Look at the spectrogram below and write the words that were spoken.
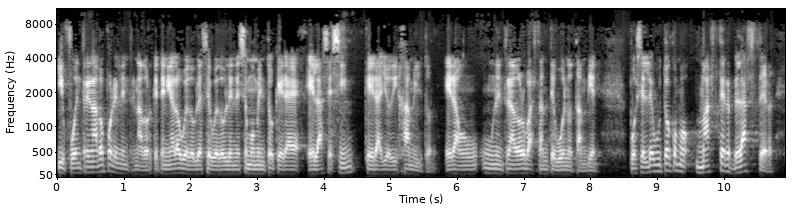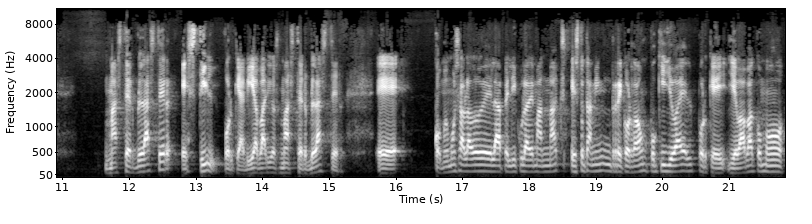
y fue entrenado por el entrenador que tenía la WCW en ese momento, que era el asesín, que era Jody Hamilton. Era un, un entrenador bastante bueno también. Pues él debutó como Master Blaster. Master Blaster Steel, porque había varios Master Blaster. Eh, como hemos hablado de la película de Mad Max, esto también recordaba un poquillo a él, porque llevaba como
